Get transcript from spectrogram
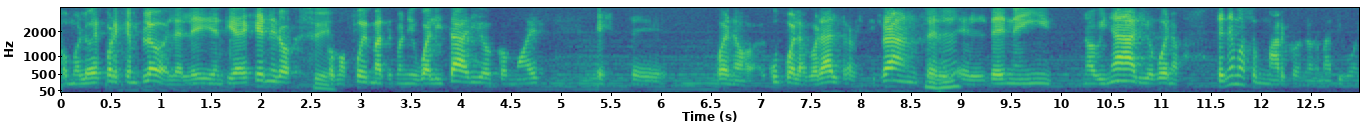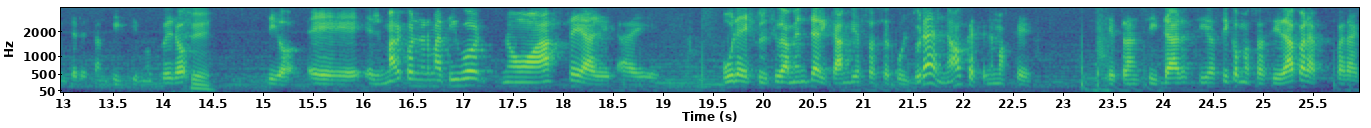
como lo es, por ejemplo, la ley de identidad de género, Sí. como fue matrimonio igualitario, como es este bueno, cupo laboral, travesti trans, el, DNI no binario, bueno, tenemos un marco normativo interesantísimo, pero Sí. digo, eh, el marco normativo no hace a- pura y exclusivamente al cambio sociocultural, ¿no? Que tenemos que, que transitar sí o sí como sociedad para, para,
